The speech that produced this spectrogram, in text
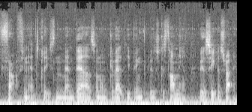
før finanskrisen, men der er altså nogle gevaldige pengepolitiske stramninger, vi har set i Sverige.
